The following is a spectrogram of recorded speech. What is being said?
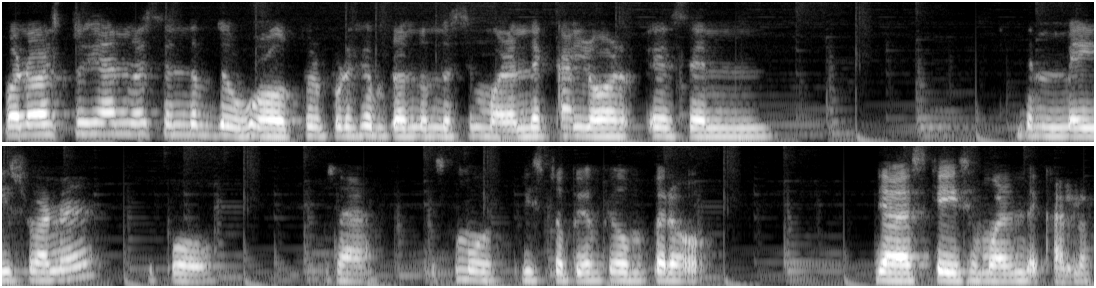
bueno, esto ya no es End of the World, pero por ejemplo, en donde se mueren de calor es en The Maze Runner, tipo, o sea, es como dystopian film, pero ya ves que ahí se mueren de calor.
